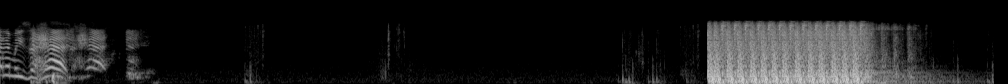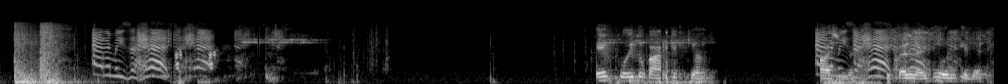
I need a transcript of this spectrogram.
Enemies ahead! Enemies ahead! एक कोई तो काट क्या Enemies ahead! निकल रहा है झोल के लिए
